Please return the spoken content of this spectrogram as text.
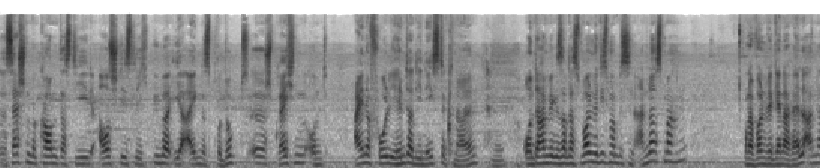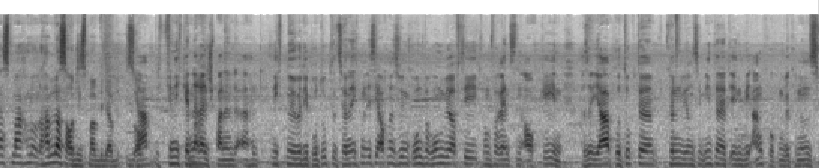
eine Session bekommt, dass die ausschließlich über ihr eigenes Produkt äh, sprechen und eine Folie hinter die nächste knallen. Und da haben wir gesagt, das wollen wir diesmal ein bisschen anders machen. Oder wollen wir generell anders machen und haben das auch diesmal wieder so. Ja, ich finde ich generell spannend, äh, halt nicht nur über die Produkte, sondern ich meine, ist ja auch so ein Grund, warum wir auf die Konferenzen auch gehen. Also ja, Produkte können wir uns im Internet irgendwie angucken. Wir können uns,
